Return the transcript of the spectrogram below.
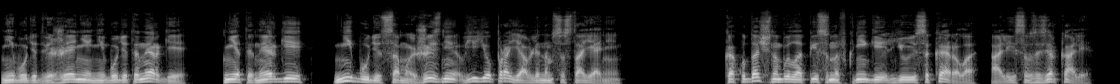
Не будет движения, не будет энергии. Нет энергии, не будет самой жизни в ее проявленном состоянии. Как удачно было описано в книге Льюиса Кэрролла «Алиса в зазеркалье».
